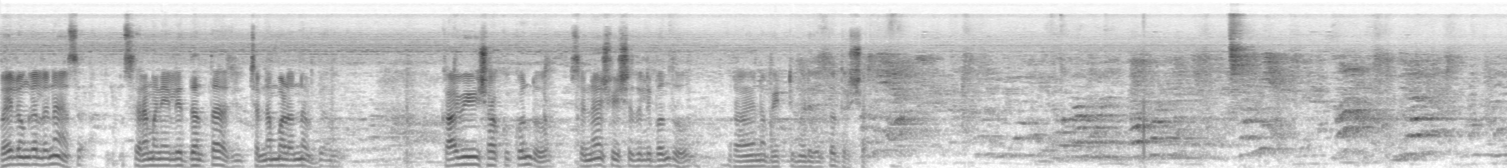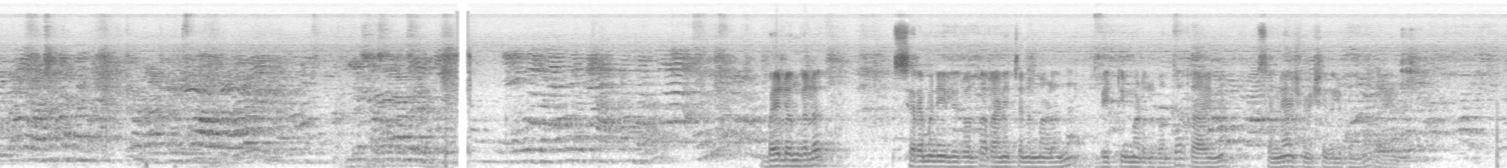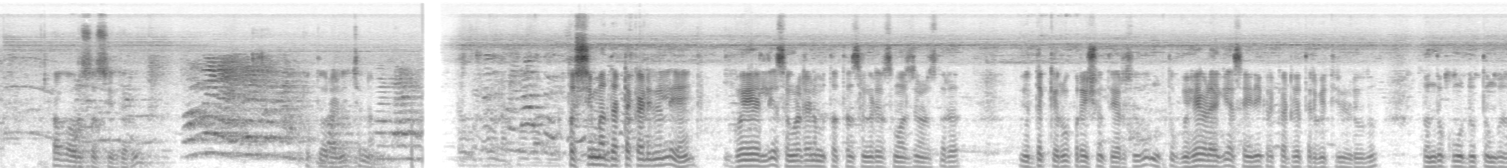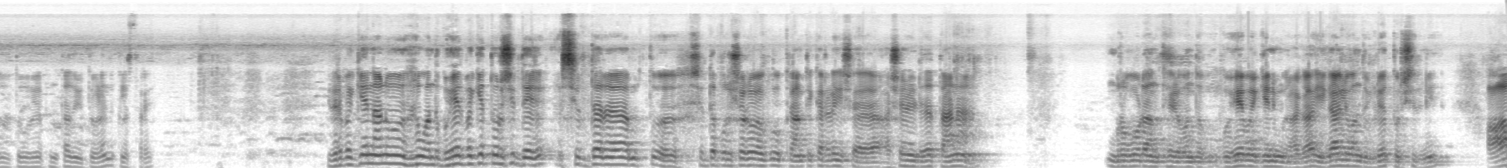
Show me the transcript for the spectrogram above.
ಬೈಲೊಂಗಲನ ಸೆರೆಮನೆಯಲ್ಲಿದ್ದಂಥ ಚೆನ್ನಮ್ಮಳನ್ನು ಕಾವಿ ಶಾಕಿಕೊಂಡು ಸನ್ಯಾಸಿ ವೇಷದಲ್ಲಿ ಬಂದು ರಾಯನ ಭೇಟಿ ಮಾಡಿದಂಥ ದೃಶ್ಯ. ಬೈಲೊಂಗಲ ಸೆರೆಮನೆಯಲ್ಲಿರುವಂಥ ರಾಣಿ ಚೆನ್ನಮ್ಮಳನ್ನು ಭೇಟಿ ಮಾಡಲು ಬಂದ ರಾಯಣ್ಣ ಸನ್ಯಾಸ ವೇಷದಲ್ಲಿ ಬಂದ ರಾಯನ ಆಗ ಅವರು ಸೊಸಿದ್ದರು ಕಿತ್ತೂರು ರಾಣಿ ಚೆನ್ನಮ್ಮ ಪಶ್ಚಿಮ ದಟ್ಟ ಕಾಡಿನಲ್ಲಿ ಗುಹೆಯಲ್ಲಿ ಸಂಘಟನೆ ಮತ್ತು ತನ್ನ ಸಂಘಟನೆ ಸಮಾಜ ನಡೆಸಿದ ಯುದ್ಧಕ್ಕೆ ರೂಪರೇಷೆ ತಯಾರಿಸುವುದು ಮತ್ತು ಗುಹೆಗಳಿಗೆ ಸೈನಿಕರ ಖಡ್ಗ ತರಬೇತಿ ನೀಡುವುದು ಬಂದೂಕು ಮುದ್ದು ತುಂಬುವುದು ಮುಂತಾದ ಯುದ್ಧಗಳನ್ನು ಕಲಿಸ್ತಾರೆ ಇದರ ಬಗ್ಗೆ ನಾನು ಒಂದು ಗುಹೆಯ ಬಗ್ಗೆ ತೋರಿಸಿದ್ದೆ. ಸಿದ್ಧರ ಸಿದ್ಧ ಪುರುಷರು ಹಾಗೂ ಕ್ರಾಂತಿಕಾರಿಗಳಿಗೆ ಶ, ಆಶಯ ನೀಡಿದ ತಾಣ. ಮುರುಗೋಡ ಅಂತ ಹೇಳಿ ಒಂದು ಗುಹೆ ಬಗ್ಗೆ ನಿಮ್ಗೆ ಆಗ, ಈಗಾಗಲೇ ಒಂದು ವಿಡಿಯೋ ತೋರಿಸಿದ್ದೀನಿ. ಆ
